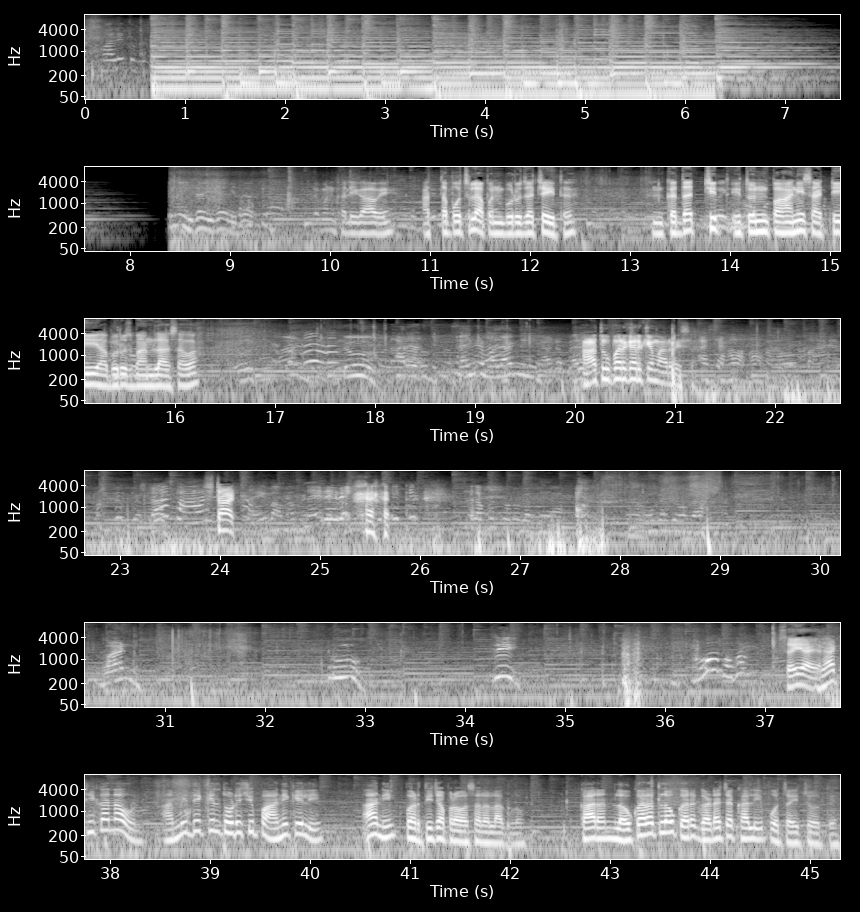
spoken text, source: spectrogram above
पण खाली गाव आहे. आत्ता पोचलो आपण बुरुजाच्या इथं. आणि कदाचित इथून पाहणीसाठी हा बुरुज बांधला असावा. हात उपर करके सही आहे. या ठिकाणाहून आम्ही देखील थोडीशी पाहणी केली आणि परतीच्या प्रवासाला लागलो. कारण लवकरात लवकर गडाच्या खाली पोचायचे होते.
